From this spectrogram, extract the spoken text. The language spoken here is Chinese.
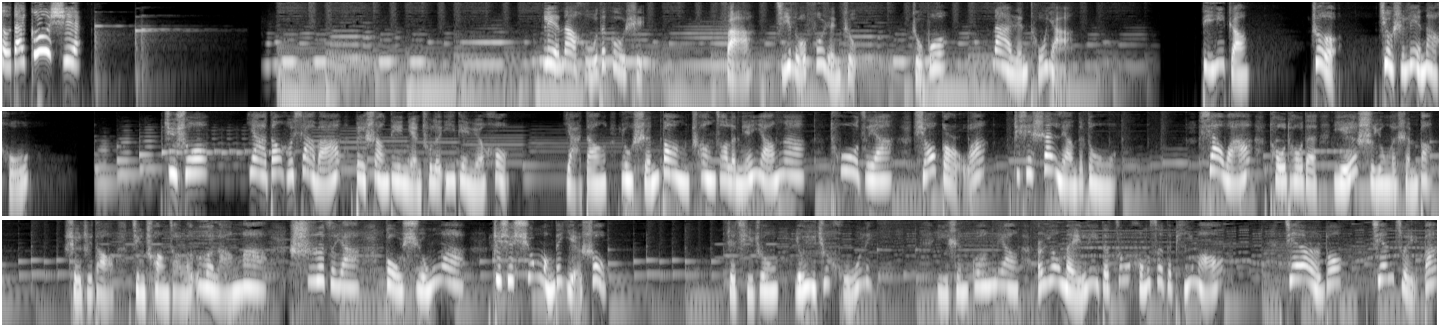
口袋故事：列那狐的故事，法吉罗夫人著，主播那人图雅。第一章，这就是列那狐。据说，亚当和夏娃被上帝撵出了伊甸园后。亚当用神棒创造了绵羊啊、兔子呀、小狗啊这些善良的动物。夏娃偷偷的也使用了神棒，谁知道竟创造了饿狼啊、狮子呀、狗熊啊这些凶猛的野兽。这其中有一只狐狸，一身光亮而又美丽的棕红色的皮毛，尖耳朵。尖嘴巴，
